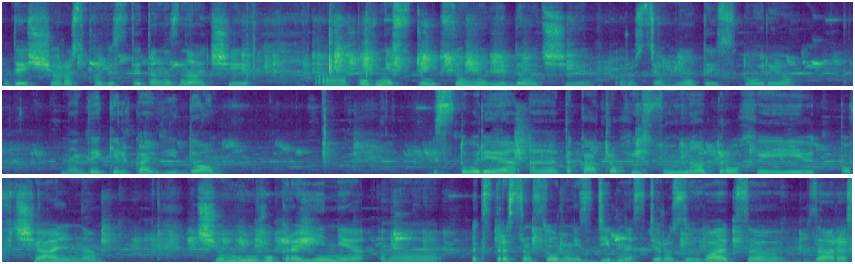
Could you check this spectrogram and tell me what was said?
дещо розповісти, та не знаю, чи повністю у цьому відео, чи розтягнути історію на декілька відео. Історія е, така трохи сумна, трохи повчальна. Чому в Україні е, екстрасенсорні здібності розвиваються зараз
